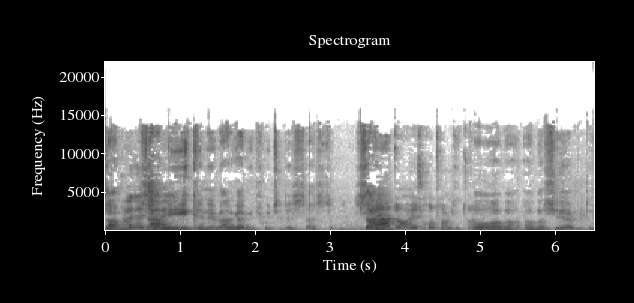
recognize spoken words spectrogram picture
სამი. სამი იქნება არ გაგიფუჭდეს სასწორ სამი. რატო? ეს 500 წელი ო აბა აბა შეაგდე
